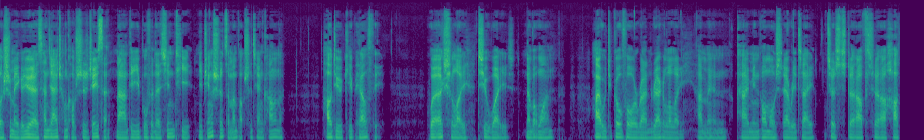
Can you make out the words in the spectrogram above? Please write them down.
我是每个月参加一场考试，Jason。那第一部分的新题，你平时怎么保持健康呢？How do you keep healthy? Well, actually, two ways. Number one, I would go for a run regularly. I mean, I mean almost every day, just after a hard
